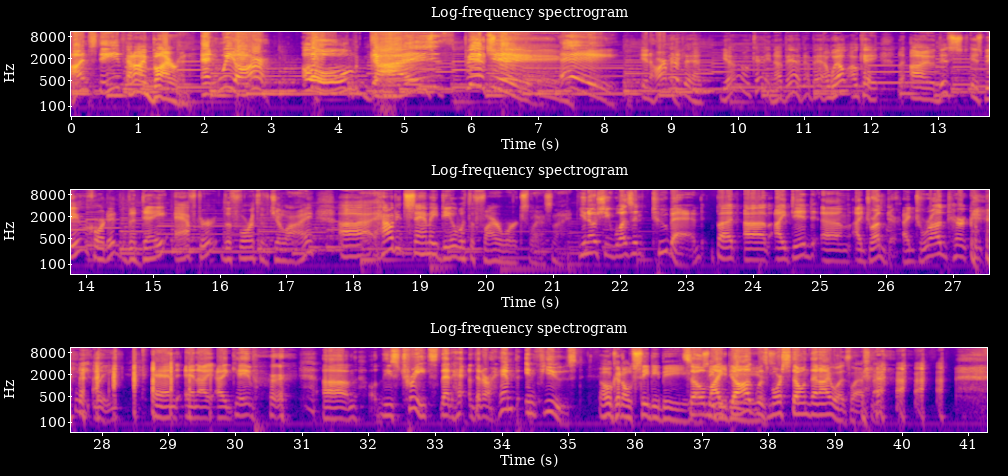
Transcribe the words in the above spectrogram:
I'm Steve, And I'm Byron. and we are Old Guys Bitching. Hey, in harmony. Yeah, okay, not bad, not bad. Well, okay, uh, this is being recorded the day after the 4th of July. Uh, how did Sammy deal with the fireworks last night? You know, she wasn't too bad, but um, I did. Um, I drugged her. I drugged her completely, and and I, I gave her um, these treats that ha- that are hemp infused. Oh, good old CDB. So my CBD, dog was more stoned than I was last night.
